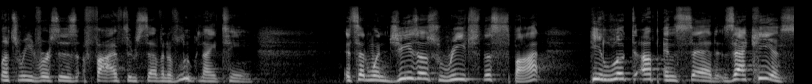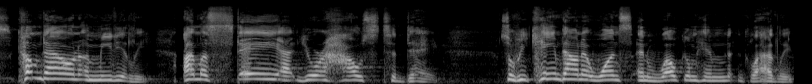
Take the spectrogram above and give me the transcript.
Let's read verses 5 through 7 of Luke 19. It said, When Jesus reached the spot, he looked up and said, Zacchaeus, come down immediately. I must stay at your house today. So he came down at once and welcomed him gladly.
